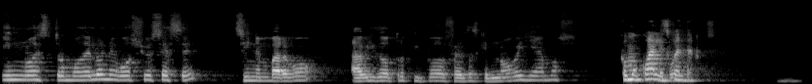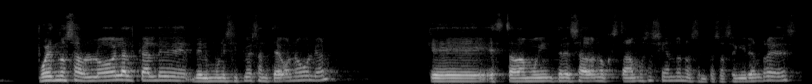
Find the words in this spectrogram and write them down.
Y nuestro modelo de negocio es ese. Sin embargo, ha habido otro tipo de ofertas que no veíamos. ¿Cómo cuáles? Cuéntanos. Pues nos habló el alcalde del municipio de Santiago, Nuevo León, que estaba muy interesado en lo que estábamos haciendo, nos empezó a seguir en redes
